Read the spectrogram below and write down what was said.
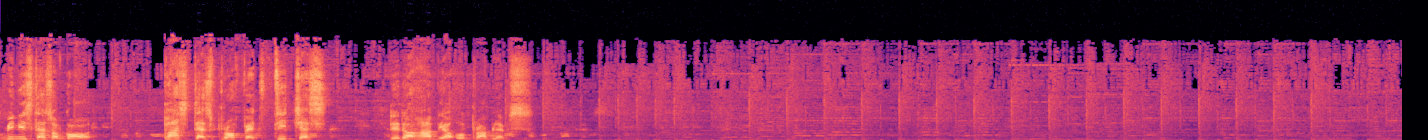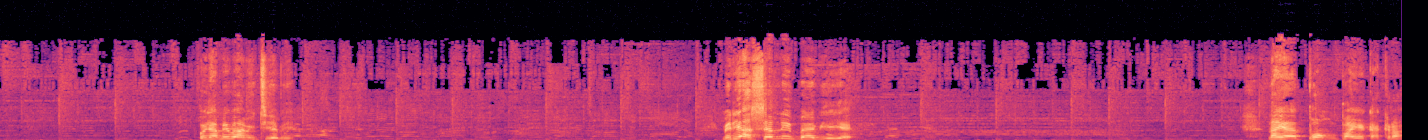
ministers of God, pastors, prophets, teachers, they don't have their own problems. Onyame ba metie me mede asɛm ne ba awieyɛ na yɛbɔ mpaeɛ kakra.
